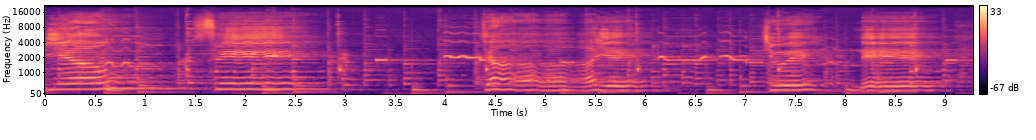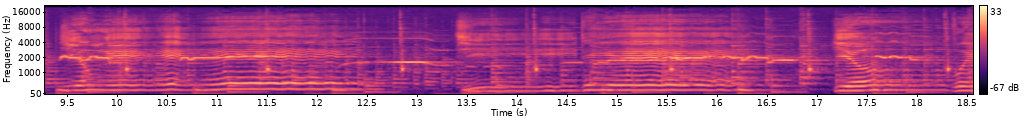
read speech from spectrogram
ပြောင်းစင်ကြရဲ့ကျွေး နေယုံငယ်ကြည်တရေပြောပွဲ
